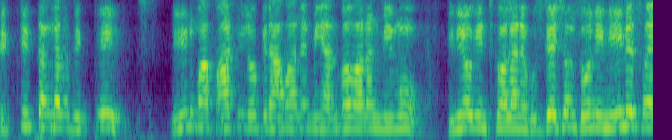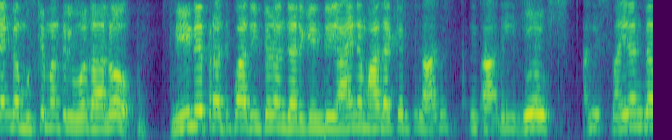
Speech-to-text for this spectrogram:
వ్యక్తిత్వం గల వ్యక్తి మీరు మా పార్టీలోకి రావాలి మీ అనుభవాలను మేము వినియోగించుకోవాలనే ఉద్దేశంతో నేనే స్వయంగా ముఖ్యమంత్రి హోదాలో నేనే ప్రతిపాదించడం జరిగింది. ఆయన మా దగ్గరికి రాజస్థాన్ రాలేదు అని స్వయంగా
